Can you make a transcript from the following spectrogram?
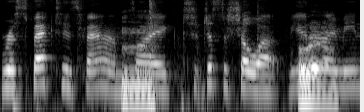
respect his fans. Like, to, just to show up. You Mm-hmm. For know real. what I mean?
